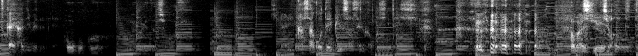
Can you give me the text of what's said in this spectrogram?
使い始めるんで。報告お願いいたします。いきなりカサゴデビューさせるかもしれないし。再来週ちょって言って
